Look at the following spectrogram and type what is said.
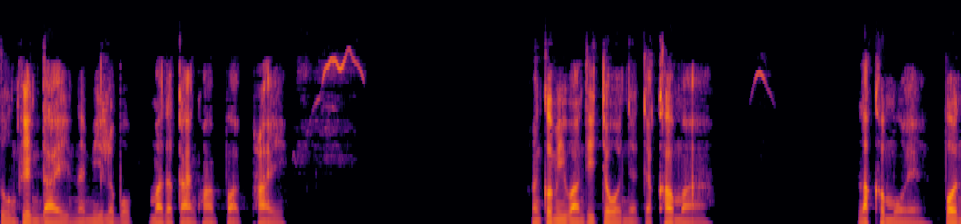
สูงเพียงใดนะมีระบบมาตรการความปลอดภัย มันก็มีวันที่โจรเนี่ยจะเข้ามาลักขโมยป้น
